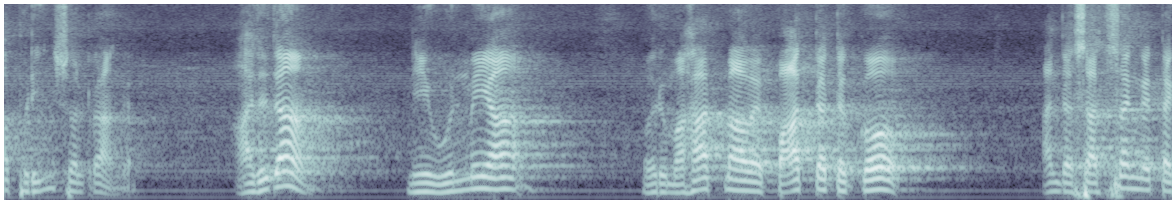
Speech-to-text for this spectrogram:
அப்படின்னு சொல்கிறாங்க அதுதான் நீ உண்மையாக ஒரு மகாத்மாவை பார்த்ததுக்கோ அந்த சத்சங்கத்தை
